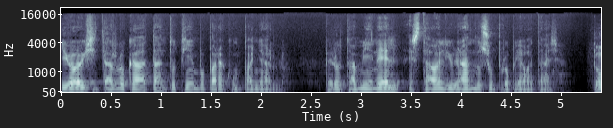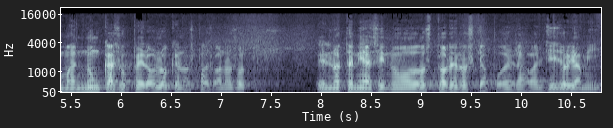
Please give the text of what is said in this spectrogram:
iba a visitarlo cada tanto tiempo para acompañarlo, pero también él estaba librando su propia batalla. Tomás nunca superó lo que nos pasó a nosotros. Él no tenía sino dos toreros que apoderaba, al Gillo y a mí,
